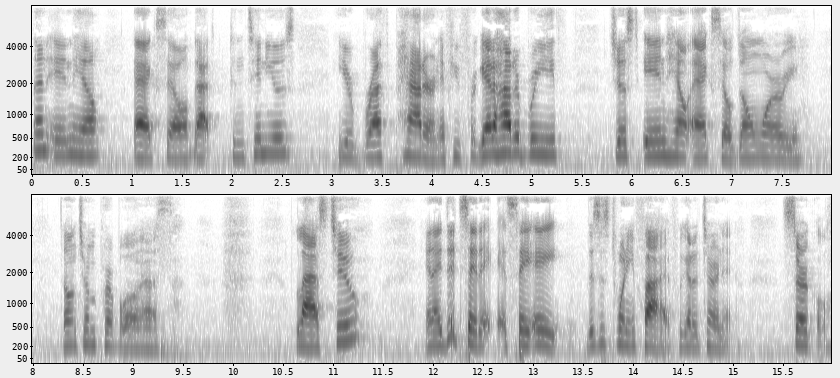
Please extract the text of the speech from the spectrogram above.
Then inhale, exhale. That continues your breath pattern. If you forget how to breathe, just inhale, exhale. Don't worry. Don't turn purple on us. Last two. And I did say, to, say eight. This is 25. We got to turn it. Circle.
